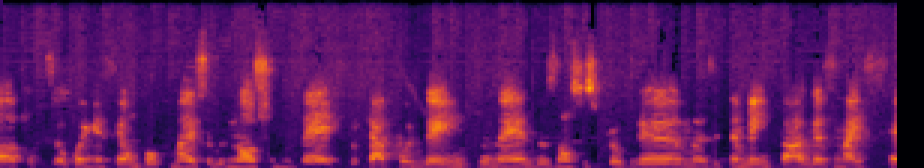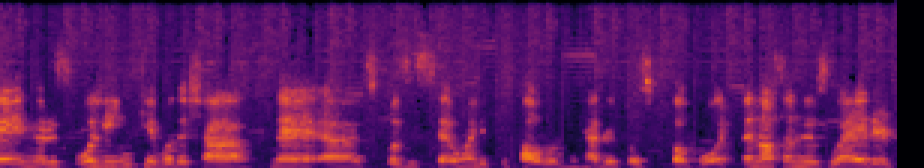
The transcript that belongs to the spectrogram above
Talters, ou conhecer um pouco mais sobre o nosso universo, ficar por dentro, né, dos nossos programas e também vagas mais sêniores. O link eu vou deixar, né, à disposição ali para o Paulo linkar depois, por favor, da nossa newsletter,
